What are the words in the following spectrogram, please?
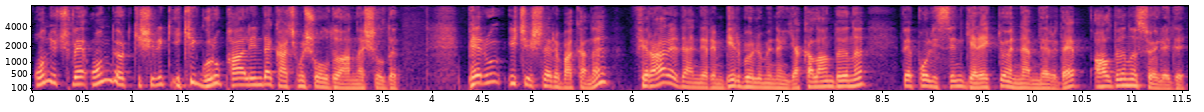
13 ve 14 kişilik iki grup halinde kaçmış olduğu anlaşıldı. Peru İçişleri Bakanı firar edenlerin bir bölümünün yakalandığını ve polisin gerekli önlemleri de aldığını söyledi.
